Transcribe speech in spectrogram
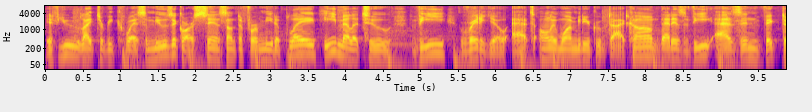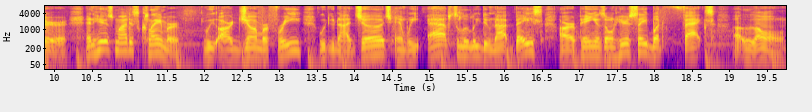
If you like to request music or send something for me to play, email it to vradio at onlyonemediagroup.com. That is V as in Victor. And here's my disclaimer we are genre free, we do not judge, and we absolutely do not base our opinions on hearsay but facts alone.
